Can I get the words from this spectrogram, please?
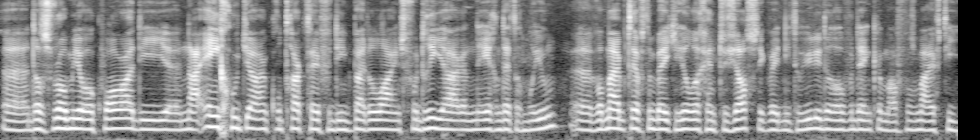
Uh, dat is Romeo Okwara, die uh, na één goed jaar een contract heeft verdiend bij de Lions voor drie jaar en 39 miljoen. Wat mij betreft een beetje heel erg enthousiast. Ik weet niet hoe jullie erover denken, maar volgens mij heeft hij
